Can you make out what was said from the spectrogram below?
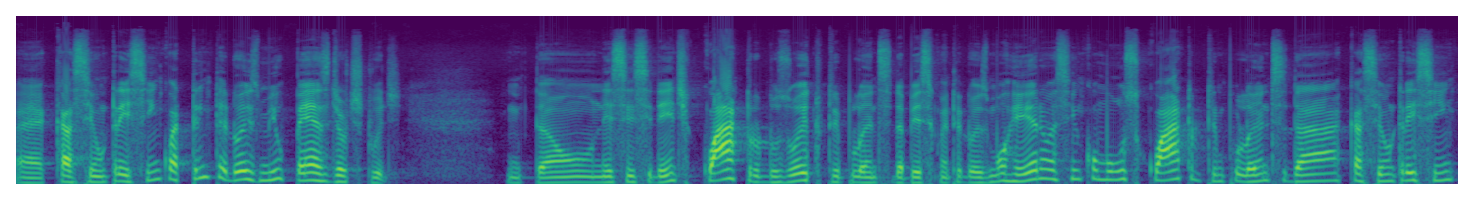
é, KC-135 a 32 mil pés de altitude. Então, nesse incidente, quatro dos oito tripulantes da B-52 morreram, assim como os quatro tripulantes da KC-135.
